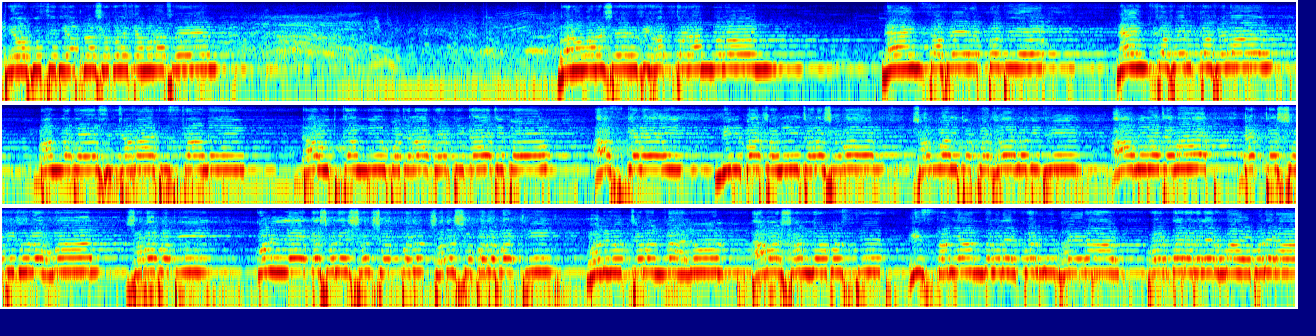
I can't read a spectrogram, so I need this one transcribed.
প্রিয় উপস্থিতি, আপনারা সকলে কেমন আছেন? গণমানুষের বৃহত্তর আন্দোলন, ন্যায় প্রতীক, ন্যায় কাফেলা, বাংলাদেশ জামায়াত ইসলামী দাউদকান্দি উপজেলা কর্তৃক আয়োজিত আজকের এই নির্বাচনী জনসভার সম্মানিত প্রধান অতিথি আমিনা জামাত ডক্টর শফিকুর রহমান, সভাপতি কুমিল্লা এক আসনের সংসদ সদস্য পদপ্রার্থী মনিরুজ্জামান মাহলুল আমার সঙ্গে উপস্থিত ইসলামী আন্দোলনের কর্মী ভাইয়েরা, পর্দার আড়ালের মা বোনেরা,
